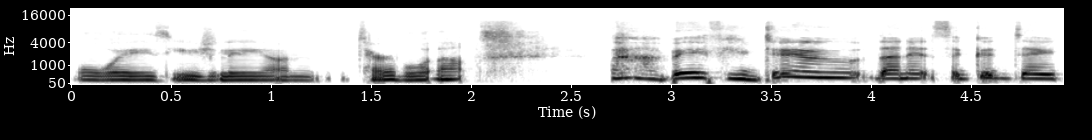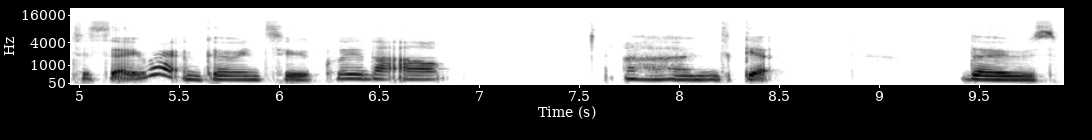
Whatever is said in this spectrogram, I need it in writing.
always, usually. I'm terrible at that. but if you do, then it's a good day to say, right, I'm going to clear that out and get those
